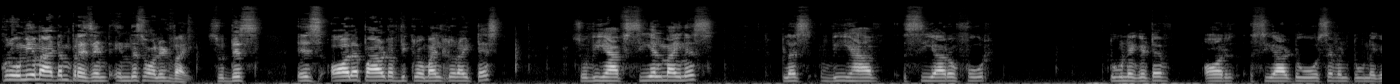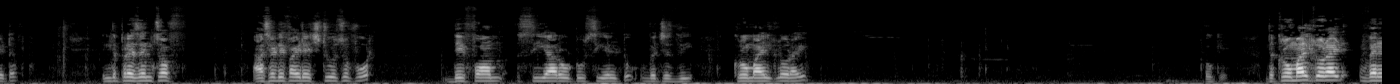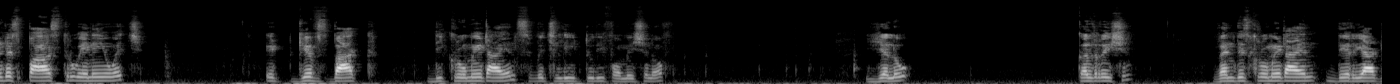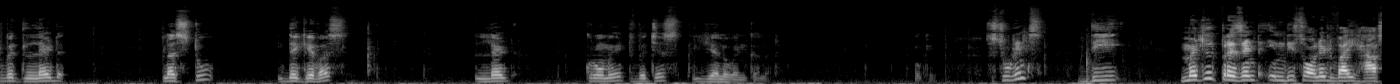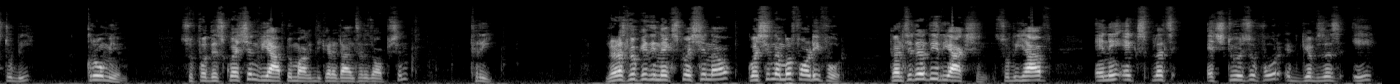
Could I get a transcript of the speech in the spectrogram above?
chromium atom present in the solid Y. So this is all a part of the chromyl chloride test. So we have Cl minus plus we have CrO4 2 negative or Cr2O72 negative. In the presence of acidified H2SO4, they form CrO2Cl2, which is the chromyl chloride. Okay. The chromyl chloride, when it is passed through NaOH, it gives back the chromate ions, which lead to the formation of yellow coloration when this chromate ion they react with lead plus 2 they give us lead chromate which is yellow in color. Okay. So students the metal present in the solid Y has to be chromium. So for this question we have to mark the correct answer as option 3 let us look at the next question now. Question number 44 consider the reaction. So we have NaX plus H2SO4 it gives us A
